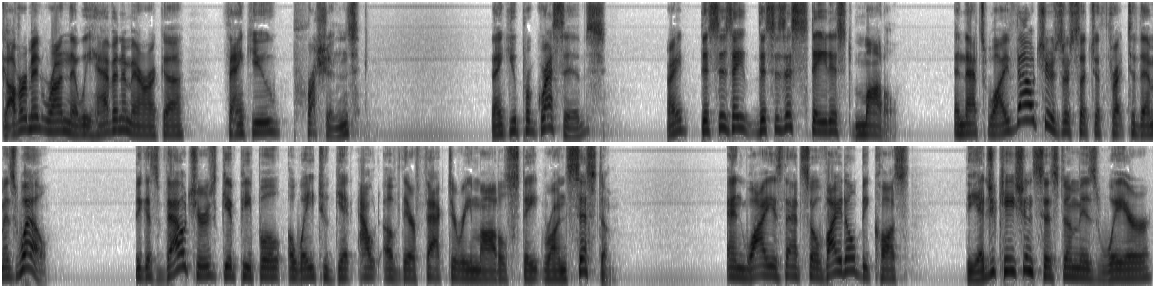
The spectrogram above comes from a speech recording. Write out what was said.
government run that we have in America, thank you, Prussians. Thank you, progressives. Right? This is a this is a statist model. And that's why vouchers are such a threat to them as well. Because vouchers give people a way to get out of their factory model state run system. And why is that so vital? Because the education system is where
